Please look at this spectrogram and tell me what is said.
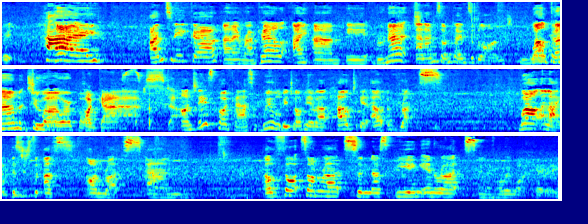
Wait. Hi! I'm Tanika. And I'm Raquel. I am a brunette. And I'm sometimes a blonde. Welcome, to, our podcast. On today's podcast, we will be talking about how to get out of ruts. Well, I lie. This is just us on ruts and our thoughts on ruts and us being in ruts. And I we want hearing.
